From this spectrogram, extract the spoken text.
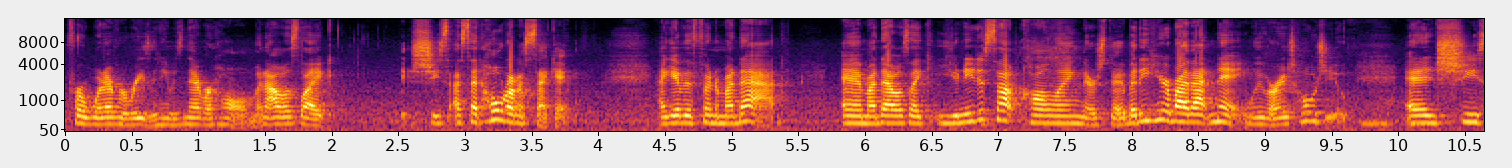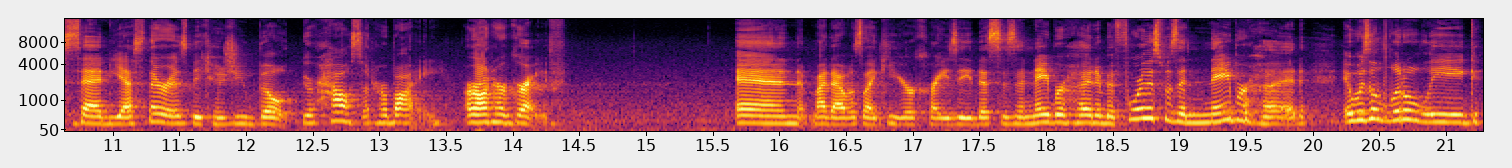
for whatever reason. He was never home. And I was like, she's, I said, hold on a second. I gave the phone to my dad. And my dad was like, you need to stop calling. There's nobody here by that name. We've already told you. And she said, yes, there is because you built your house on her body or on her grave. And my dad was like, You're crazy. This is a neighborhood. And before this was a neighborhood, it was a little league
